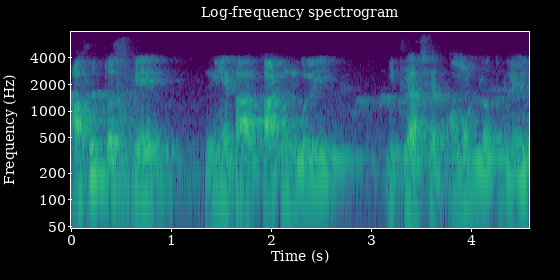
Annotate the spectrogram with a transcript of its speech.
আশুতোষকে নিয়ে তার কার্টুনগুলি ইতিহাসের অমূল্য দলিল।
